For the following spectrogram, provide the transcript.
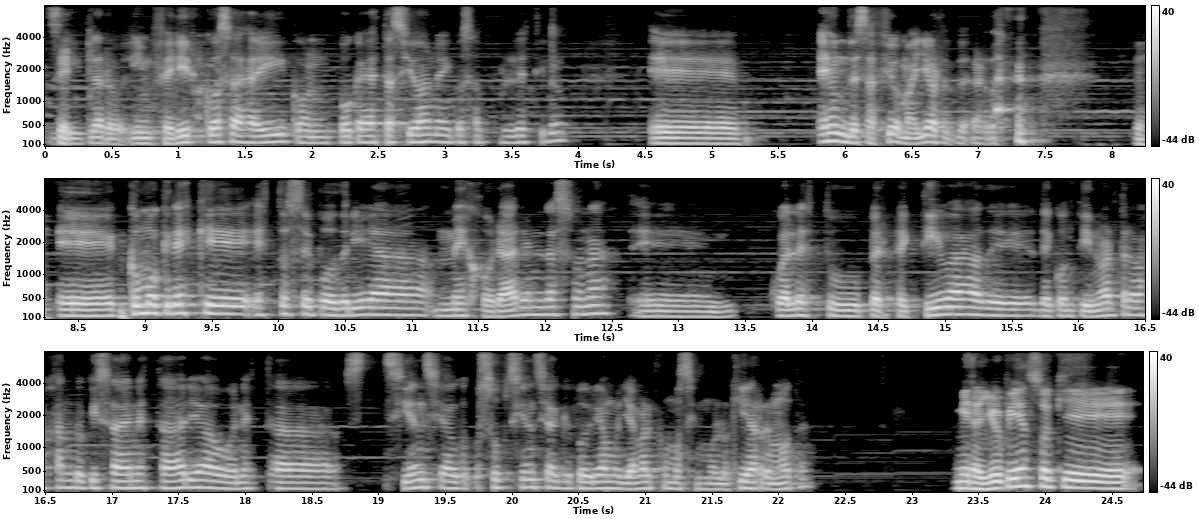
Sí. claro, inferir cosas ahí con pocas estaciones y cosas por el estilo eh, es un desafío mayor, de verdad. Eh, ¿Cómo crees que esto se podría mejorar en la zona? Eh, ¿Cuál es tu perspectiva de, continuar trabajando quizás en esta área o en esta ciencia o subciencia que podríamos llamar como sismología remota? Mira, yo pienso que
